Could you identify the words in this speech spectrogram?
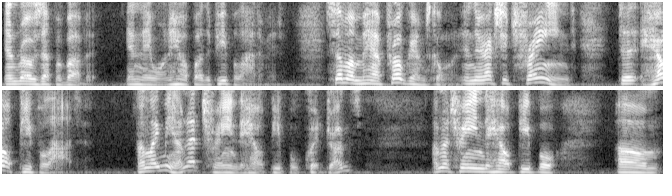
and rose up above it, and they want to help other people out of it. Some of them have programs going, and they're actually trained to help people out. Unlike me, I'm not trained to help people quit drugs. I'm not trained to help people um,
